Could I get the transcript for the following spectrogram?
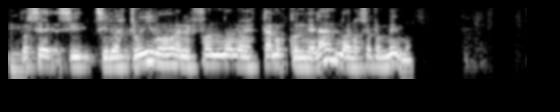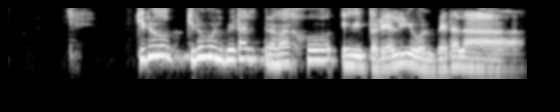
Entonces, si, si lo destruimos, en el fondo nos estamos condenando a nosotros mismos. Quiero, quiero volver al trabajo editorial y volver a la,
